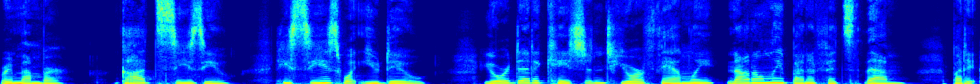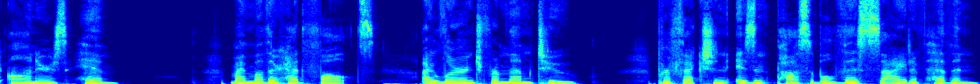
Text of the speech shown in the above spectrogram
Remember, God sees you. He sees what you do. Your dedication to your family not only benefits them, but it honors him. My mother had faults. I learned from them too. Perfection isn't possible this side of heaven.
